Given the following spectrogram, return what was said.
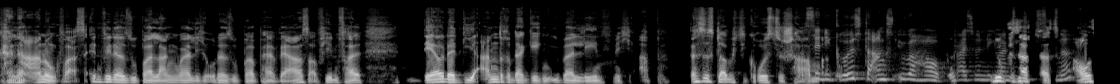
keine Ahnung was, entweder super langweilig oder super pervers. Auf jeden Fall, der oder die andere dagegenüber lehnt mich ab. Das ist, glaube ich, die größte Scham. Das ist ja die größte Angst überhaupt. Weißt, wenn du gesagt hast, ne? aus,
